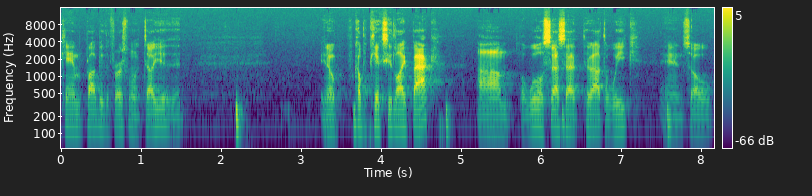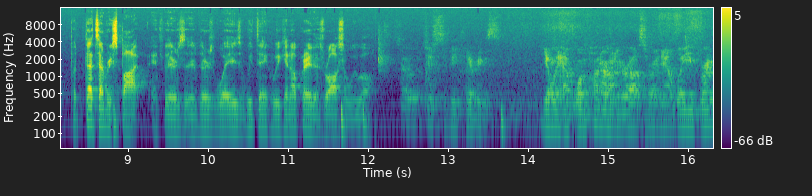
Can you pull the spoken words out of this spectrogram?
Cam probably the first one to tell you that, you know, a couple kicks he'd like back. Um, but we'll assess that throughout the week. And so, but that's every spot. If there's if there's ways we think we can upgrade this roster, we will. So just to be clear, because you only have one punter on your roster right now, will you bring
